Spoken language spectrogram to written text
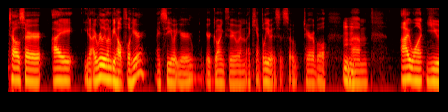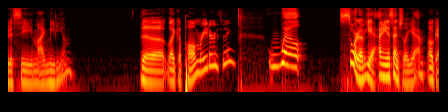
tells her, I you know I really want to be helpful here. I see what you're you're going through, and I can't believe it. This is so terrible. Um, I want you to see my medium. The like a palm reader thing. Well, sort of, yeah. I mean, essentially, yeah. Okay.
